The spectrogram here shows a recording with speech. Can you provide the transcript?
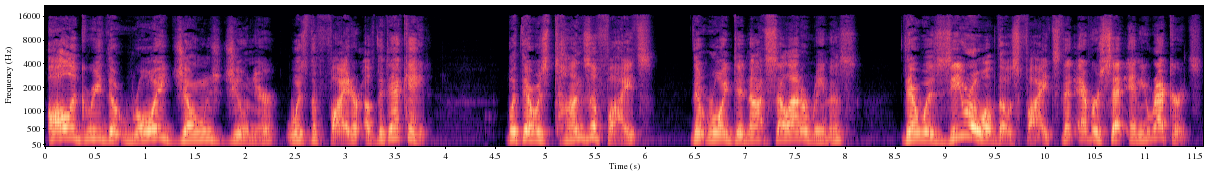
all agreed that Roy Jones Jr. was the fighter of the decade. But there was tons of fights that Roy did not sell out arenas. There was zero of those fights that ever set any records.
